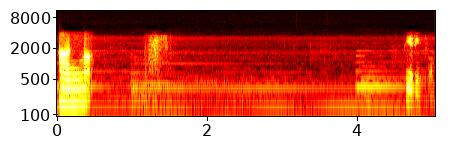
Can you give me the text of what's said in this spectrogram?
anima, spirito.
